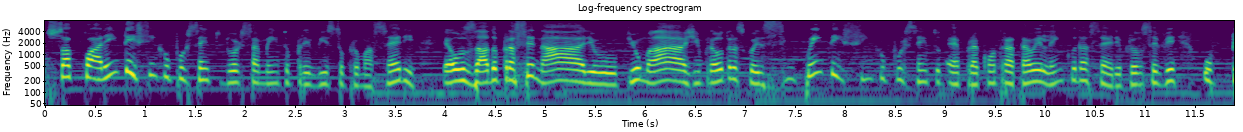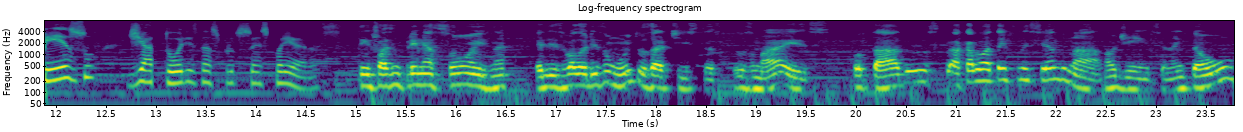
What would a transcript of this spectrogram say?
Só 45% do orçamento previsto para uma série é usado para cenário, filmagem, para outras coisas. 55% é para contratar o elenco da série, para você ver o peso de atores nas produções coreanas. Eles fazem premiações, né? Eles valorizam muito os artistas, os mais cotados acabam até influenciando na audiência, né? Então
